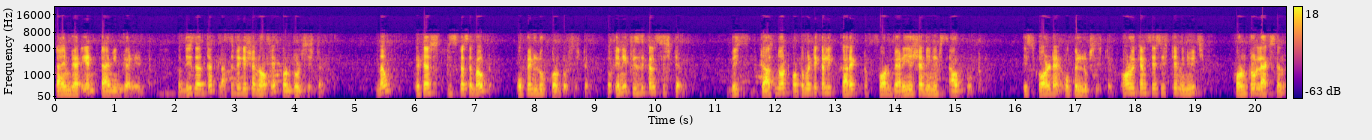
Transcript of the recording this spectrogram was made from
time variant, time invariant. So these are the classification of a control system. Now let us discuss about open loop control system. So any physical system which does not automatically correct for variation in its output is called an open loop system or we can say system in which control action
